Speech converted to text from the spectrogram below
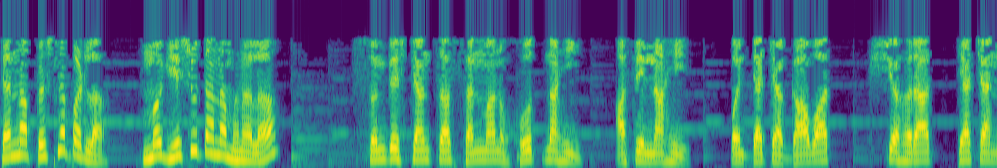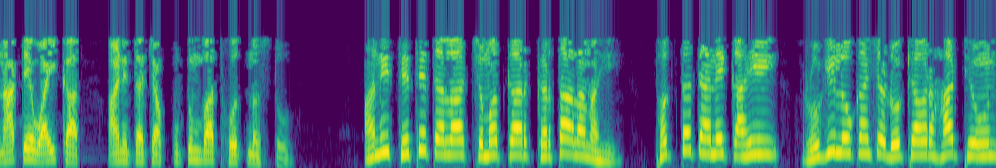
त्यांना प्रश्न पडला. मग येशू त्यांना म्हणाला संदेष्ट्यांचा सन्मान होत नाही असे नाही. पण त्याच्या गावात शहरात त्याच्या नातेवाईकात आणि त्याच्या कुटुंबात होत नसतो. आणि तेथे त्याला चमत्कार करता आला नाही. फक्त त्याने काही रोगी लोकांच्या डोक्यावर हात ठेवून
